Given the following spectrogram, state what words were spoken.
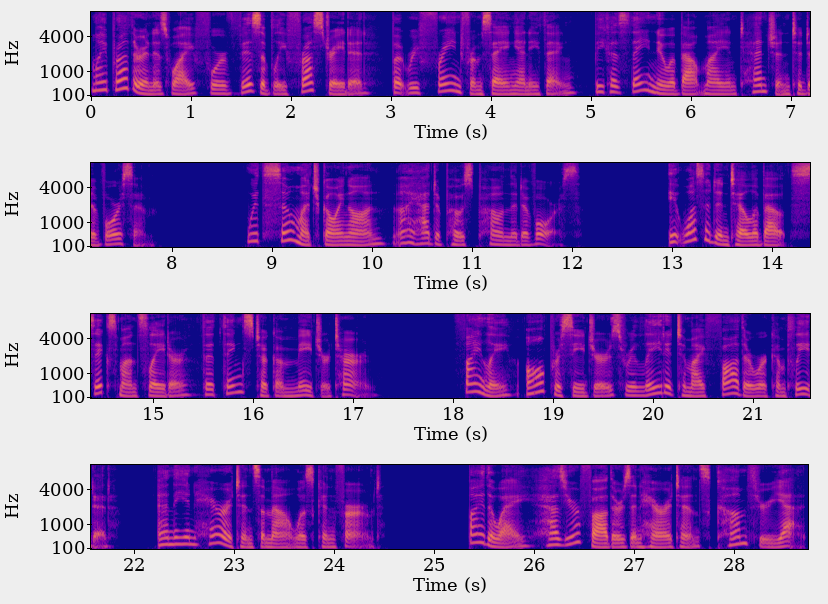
My brother and his wife were visibly frustrated, but refrained from saying anything because they knew about my intention to divorce him. With so much going on, I had to postpone the divorce. It wasn't until about six months later that things took a major turn. Finally, all procedures related to my father were completed, and the inheritance amount was confirmed. By the way, has your father's inheritance come through yet?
